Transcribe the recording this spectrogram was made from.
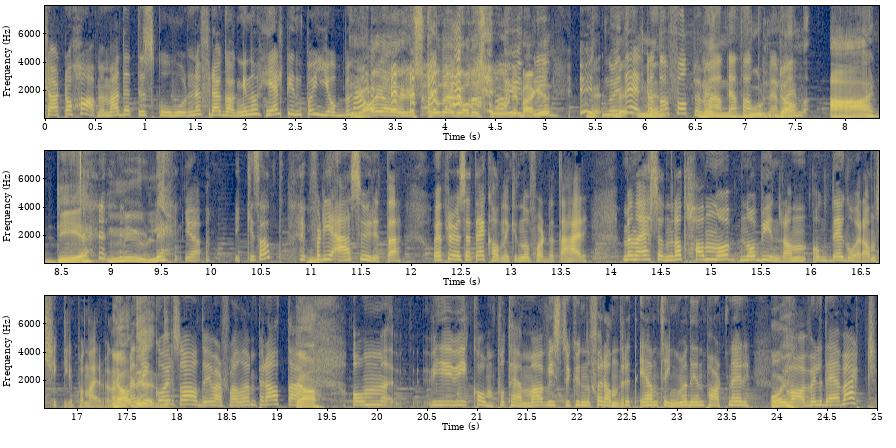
klart å ha med meg dette skohornet fra gangen og helt inn på jobben her. Ja, ja, jeg husker jo det. Du hadde skoen i bagen. Uten å i det hele tatt ha fått med meg at jeg har tatt med meg. Men hvordan er det mulig? Ja, ikke sant? Fordi jeg er surrete. Og jeg prøver å si at jeg kan ikke noe for dette her. Men jeg skjønner at han nå, nå begynner han, og det går han skikkelig på nervene. Ja, Men det- i går så hadde vi i hvert fall en prat da, Ja. om vi, vi kom på temaet hvis du kunne forandret én ting med din partner, Oi. hva ville det vært?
